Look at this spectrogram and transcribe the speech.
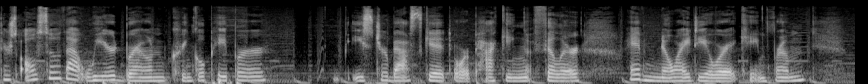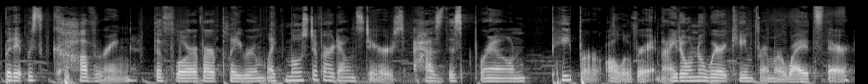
There's also that weird brown crinkle paper Easter basket or packing filler. I have no idea where it came from, but it was covering the floor of our playroom. Like most of our downstairs has this brown paper all over it, and I don't know where it came from or why it's there,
